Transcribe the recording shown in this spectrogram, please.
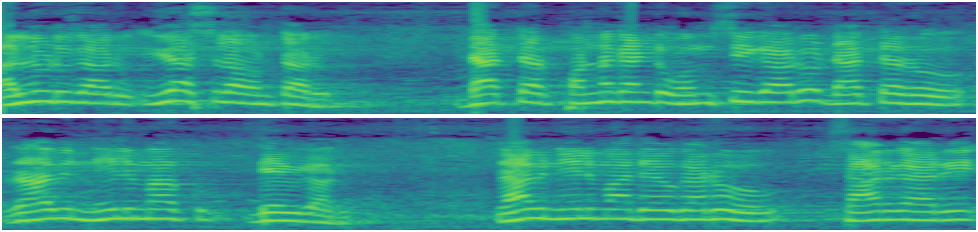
అల్లుడు గారు యుఎస్లో ఉంటారు. డాక్టర్ పొన్నగంటి వంశీ గారు డాక్టర్ రావి నీలిమా దేవి గారు. రావి నీలిమాదేవి గారు సార్ గారి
